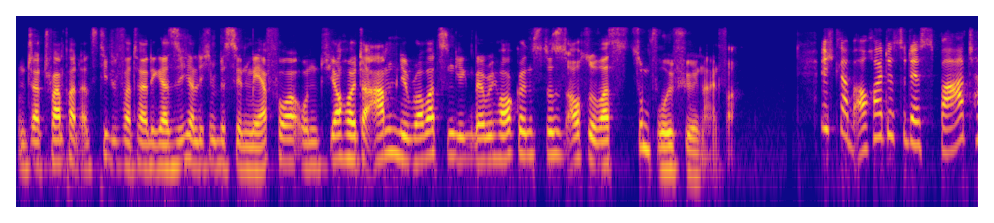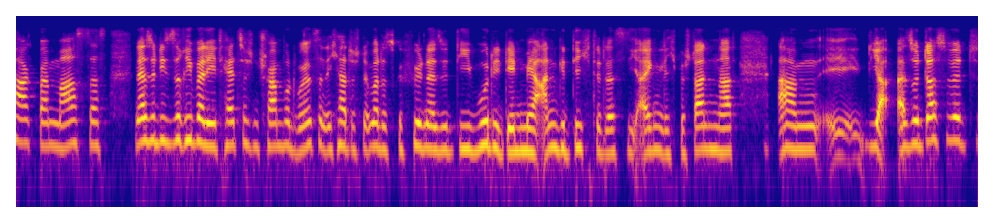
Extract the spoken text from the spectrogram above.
Und Judd Trump hat als Titelverteidiger sicherlich ein bisschen mehr vor. Und ja, heute Abend die Robertson gegen Barry Hawkins, das ist auch sowas zum Wohlfühlen einfach. Ich glaube auch, heute ist so der Spa-Tag beim Masters. Also diese Rivalität zwischen Trump und Wilson, ich hatte schon immer das Gefühl, also die wurde denen mehr angedichtet, dass sie eigentlich bestanden hat. Ähm, äh, ja, also das wird,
